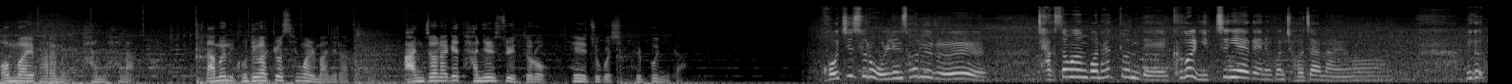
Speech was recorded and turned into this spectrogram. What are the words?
엄마의 바람은 단 하나. 남은 고등학교 생활만이라도 안전하게 다닐 수 있도록 해주고 싶을 뿐이다. 거짓으로 올린 서류를 작성한 건 학교인데 그걸 입증해야 되는 건 저잖아요. 그러니까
